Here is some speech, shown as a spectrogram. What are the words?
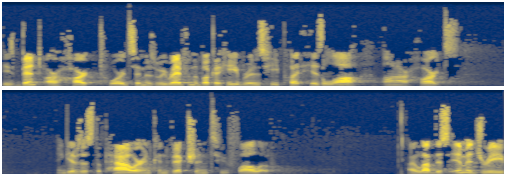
He's bent our heart towards Him. As we read from the book of Hebrews, He put His law on our hearts and gives us the power and conviction to follow. I love this imagery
